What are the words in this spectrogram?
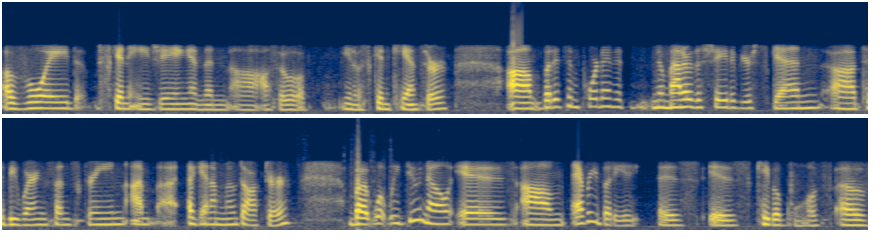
avoid skin aging and then uh, also, you know, skin cancer. Um, but it's important, no matter the shade of your skin, uh, to be wearing sunscreen. I'm again, I'm no doctor, but what we do know is um, everybody is is capable of, of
